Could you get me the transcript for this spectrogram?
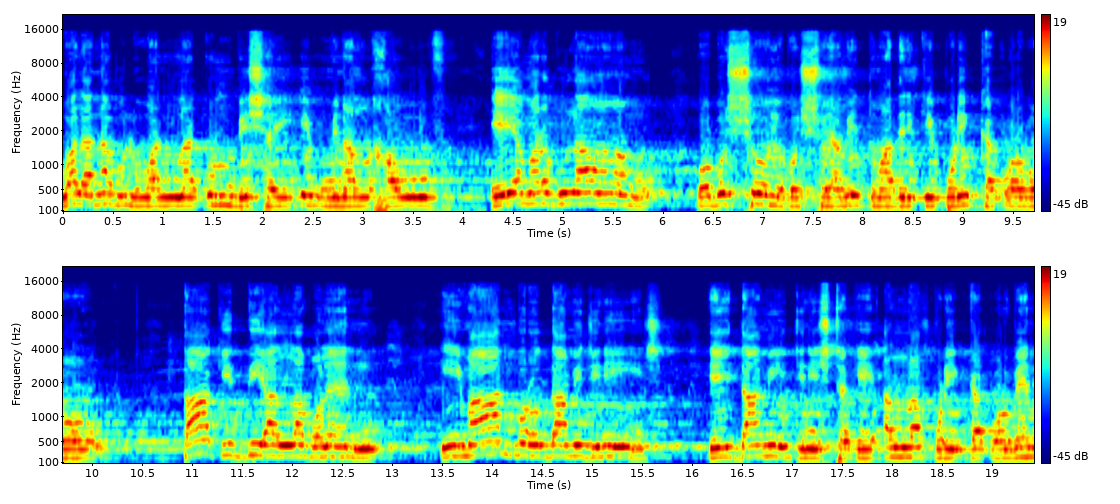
ওয়ালা নাবুলুয়ান্নাকুম বিশাইইম মিনাল খাউফ। এ আমার গোলাম অবশ্যই অবশ্যই আমি তোমাদেরকে পরীক্ষা করব। তাকিদ দিয়ে আল্লাহ বলেন ইমান বড় দামি জিনিস। এই দামি জিনিসটাকে আল্লাহ পরীক্ষা করবেন।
